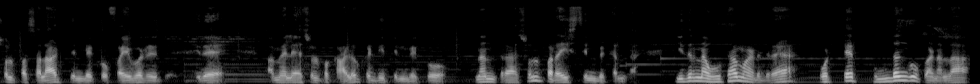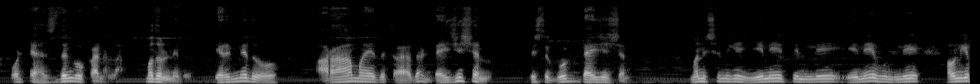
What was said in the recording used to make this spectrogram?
ಸ್ವಲ್ಪ ಸಲಾಡ್ ತಿನ್ನಬೇಕು ಫೈಬರ್ ಇದೆ ಆಮೇಲೆ ಸ್ವಲ್ಪ ಕಾಳು ಕಡ್ಡಿ ತಿನ್ನಬೇಕು ನಂತರ ಸ್ವಲ್ಪ ರೈಸ್ ತಿನ್ಬೇಕಂತ. ಇದನ್ನ ಊಟ ಮಾಡಿದ್ರೆ ಹೊಟ್ಟೆ ತುಂಬ್ದಂಗೂ ಕಾಣಲ್ಲ, ಹೊಟ್ಟೆ ಹಸ್ದಂಗೂ ಕಾಣಲ್ಲ. ಮೊದಲನೇದು. ಎರಡನೇದು ಆರಾಮಾಯದಕ್ಕಾದ ಡೈಜೆಷನ್ ಇಸ್ ಗುಡ್ ಡೈಜೆಷನ್ ಮನುಷ್ಯನಿಗೆ ಏನೇ ತಿನ್ನಲಿ ಏನೇ ಉಣ್ಲಿ, ಅವನಿಗೆ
